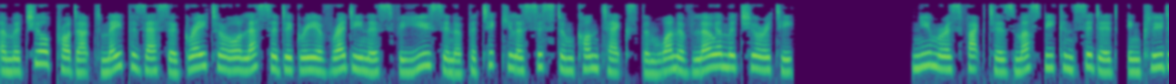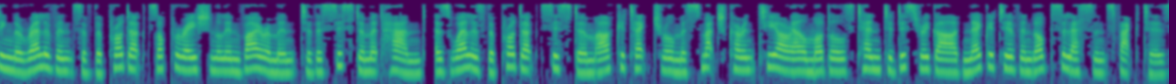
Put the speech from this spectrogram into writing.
A mature product may possess a greater or lesser degree of readiness for use in a particular system context than one of lower maturity Numerous factors must be considered, including the relevance of the product's operational environment to the system at hand, as well as the product system architectural mismatch. Current TRL models tend to disregard negative and obsolescence factors.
